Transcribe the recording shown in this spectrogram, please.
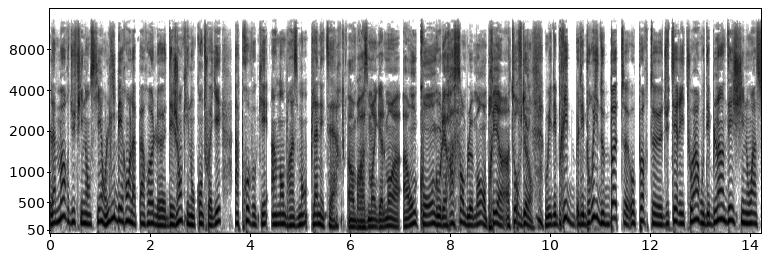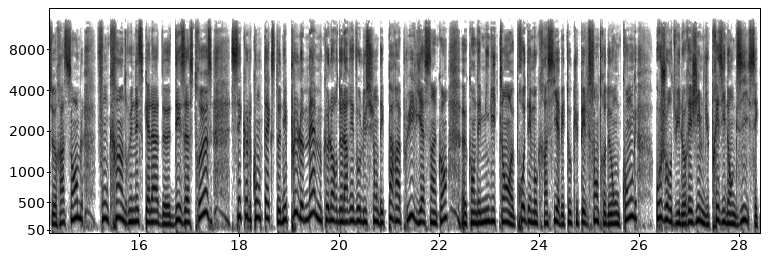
la mort du financier en libérant la parole des gens qui l'ont côtoyé a provoqué un embrasement planétaire. Embrasement également à, Hong Kong où les rassemblements ont pris un, tour violent. Oui, les, les bruits de bottes aux portes du territoire où des blindés chinois se rassemblent font craindre une escalade désastreuse. C'est que le contexte n'est plus le même que lors de la révolution des parapluies il y a cinq ans, euh, quand des militants pro-démocratie avaient occupé le centre de Hong Kong. Aujourd'hui, le régime du président Xi s'est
